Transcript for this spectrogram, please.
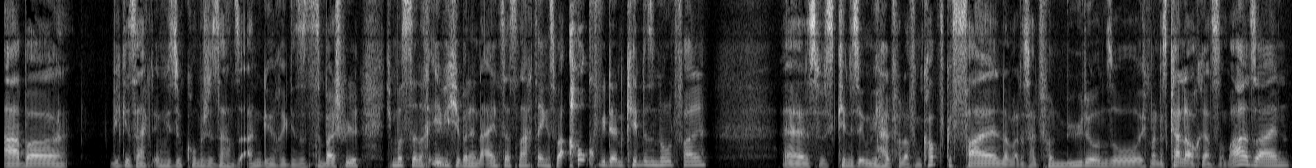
aber wie gesagt, irgendwie so komische Sachen, so Angehörige. Also zum Beispiel, ich musste noch ewig über den Einsatz nachdenken. Es war auch wieder ein Kindesnotfall. Äh, das, das Kind ist irgendwie halt voll auf den Kopf gefallen, dann war das halt voll müde und so. Ich meine, das kann auch ganz normal sein,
